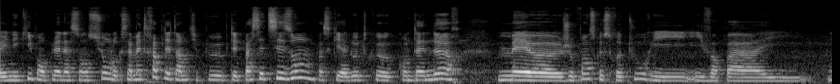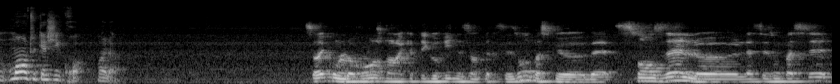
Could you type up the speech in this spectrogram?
une équipe en pleine ascension. Donc ça mettra peut-être un petit peu, peut-être pas cette saison, parce qu'il y a d'autres contenders. Mais euh, je pense que ce retour, il, il va pas. Moi, en tout cas, j'y crois. Voilà. C'est vrai qu'on le range dans la catégorie des intersaisons, parce que ben, sans elle, la saison passée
